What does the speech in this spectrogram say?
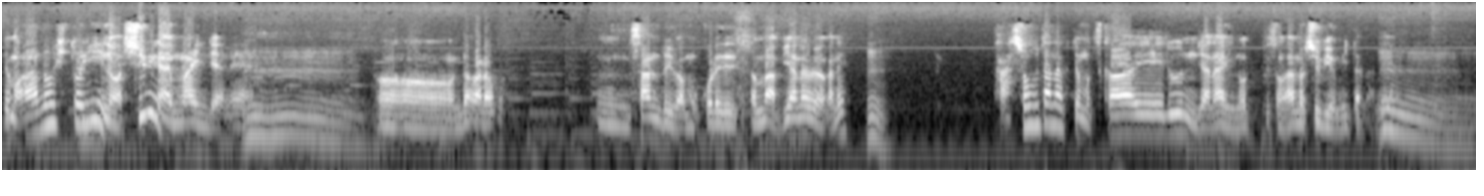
でもあの人いいのは守備がうまいんだよね。ん。うん、だから、うん、三塁はもうこれで、まあ、ビアナウェアがね、うん。多少打たなくても使えるんじゃないのって、そのあの守備を見たらうね。ん。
